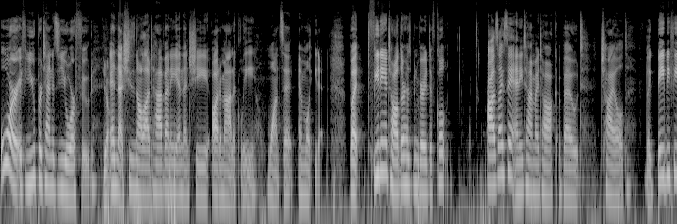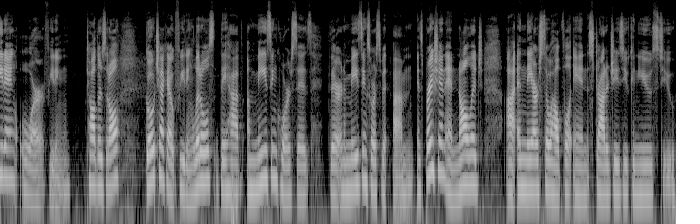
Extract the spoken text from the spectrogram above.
Or if you pretend it's your food and that she's not allowed to have any, and then she automatically wants it and will eat it. But feeding a toddler has been very difficult. As I say, anytime I talk about child, like baby feeding or feeding toddlers at all, go check out Feeding Littles. They have amazing courses. They're an amazing source of um, inspiration and knowledge, uh, and they are so helpful in strategies you can use to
